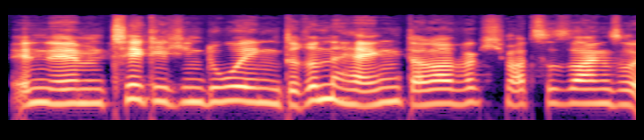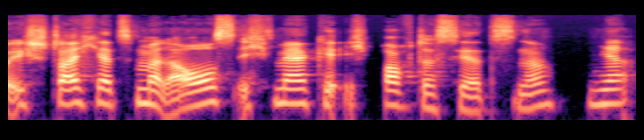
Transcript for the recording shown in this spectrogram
in dem täglichen Doing drin hängt, dann wirklich mal zu sagen, so, ich steige jetzt mal aus, ich merke, ich brauche das jetzt, ne? Ja,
